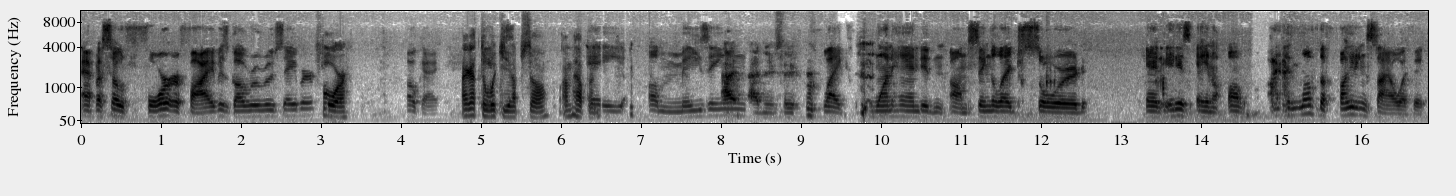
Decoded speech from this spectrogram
episode four or five is Garuru Saber. Four. Okay, I got the It's- wiki up, so I'm helping. a amazing I, I do too. like one-handed um, single-edged sword, and it is an um, I, I love the fighting style with it.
